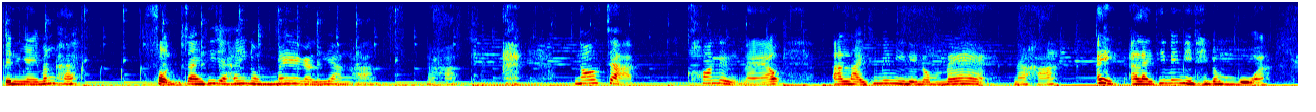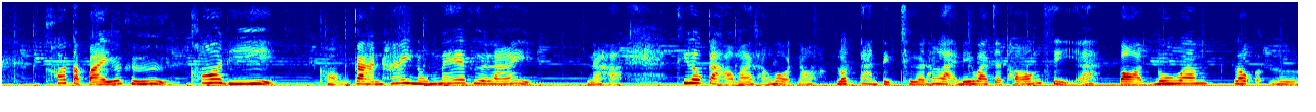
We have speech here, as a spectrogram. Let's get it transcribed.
เป็นไงบ้างคะ สนใจที่จะให้นมแม่กันหรือยังคะนะคะนอกจากข้อหนึ่งแล้ว อะไรที่ไม่มีในนมแม่นะคะ เอ้ยอะไรที่ไม่มีในนมบัว ข้อต่อไปก็คือ ข้อดีของการให้นมแม่คืออะไรนะคะ ที่เรากล่าวมาทั้งหมดเนาะลดการติดเชื้อทั้งหลายไม่ว่าจะท้องเสีย ปอดบวมเราหรือ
